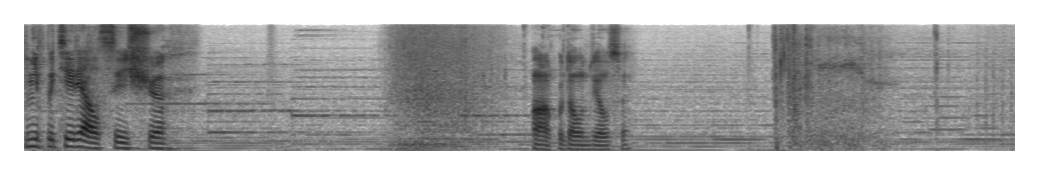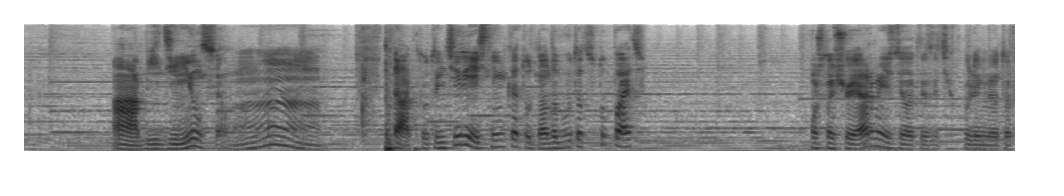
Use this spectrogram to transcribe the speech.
не потерялся еще. А, куда он делся? А, объединился? М -м -м. Так, тут интересненько, тут надо будет отступать. Может, еще и армию сделать из этих пулеметов?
